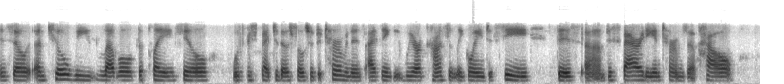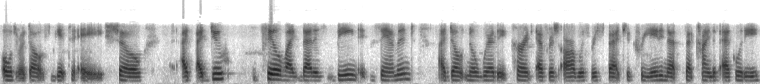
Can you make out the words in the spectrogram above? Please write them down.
And so until we level the playing field with respect to those social determinants, I think we are constantly going to see this um, disparity in terms of how older adults get to age. So I, I do feel like that is being examined. I don't know where the current efforts are with respect to creating that, that kind of equity,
